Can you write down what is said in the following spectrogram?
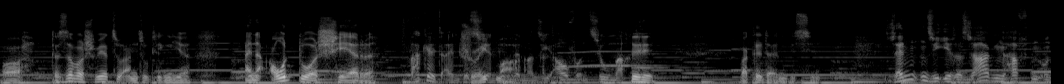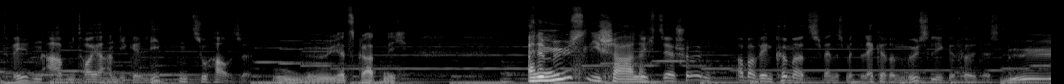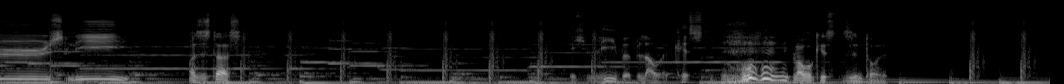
Oh, das ist aber schwer zu anzuklicken hier. Eine Outdoor-Schere. Wackelt ein bisschen, Trademark. wenn man sie auf und zu macht. Wackelt ein bisschen. Senden Sie Ihre sagenhaften und wilden Abenteuer an die Geliebten zu Hause. Hm, Nö, jetzt gerade nicht. Eine Müsli-Schale. Nicht sehr schön, aber wen kümmert's, wenn es mit leckerem Müsli gefüllt ist? Müsli. Was ist das? Ich liebe blaue Kisten. Blaue Kisten sind toll.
